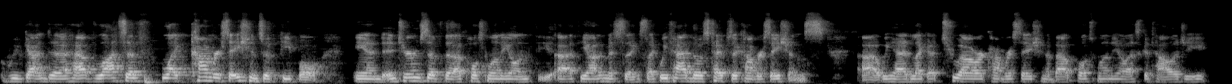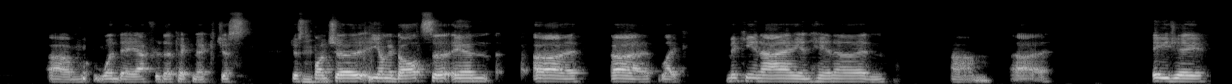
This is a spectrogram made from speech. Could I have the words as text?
we've gotten to have lots of like conversations with people. And in terms of the postmillennial and the, uh, theonomist things, like we've had those types of conversations. Uh, we had like a two-hour conversation about postmillennial eschatology um, one day after the picnic. Just just Mhm. a bunch of young adults uh, and uh, uh, like Mickey and I and Hannah and um, uh, AJ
